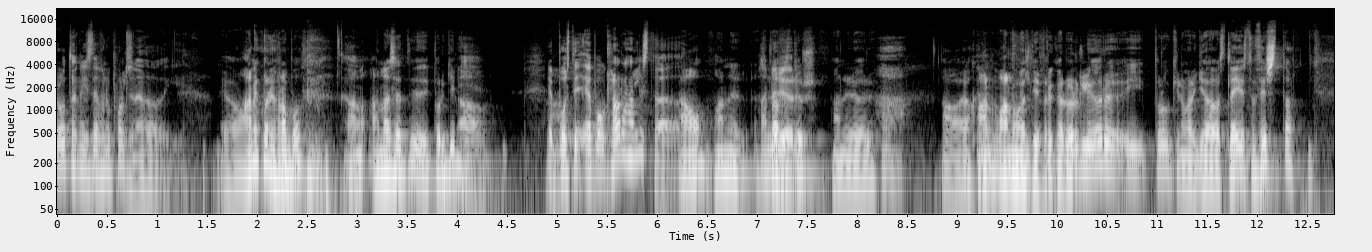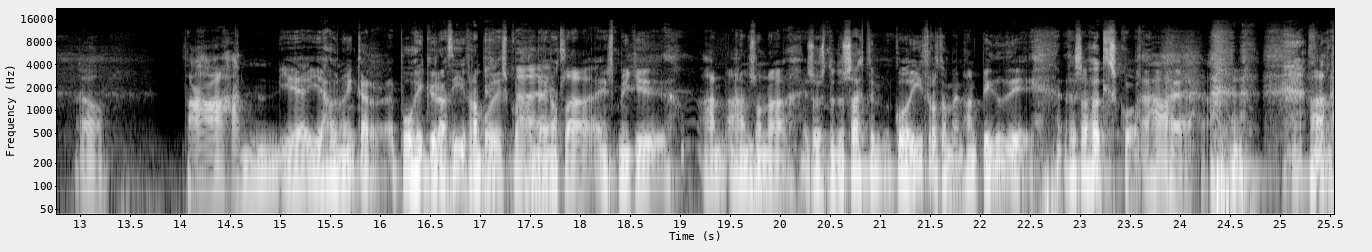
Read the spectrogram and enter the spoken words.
rótakni í Stefánu Pálsson eða það ekki? Já, hann er konið frambóð annarsettið í borgin já, já er búið, að klára hann lista eða? hann er er staðfestur hann er í öru já, já, hann var nú held ég frekar örgli öru í brókinu, var ekki það að slegist um fyrsta. Já. Það, hann, ég, ég hafði nú engar búhyggjur af því frambóði, sko, Nei. hann er náttúrulega eins mikið, hann, hann svona, eins og stundum sagt um góða íþróttamenn, hann byggði þessa höll, sko, Já, já, hann,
